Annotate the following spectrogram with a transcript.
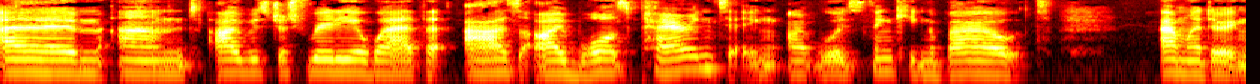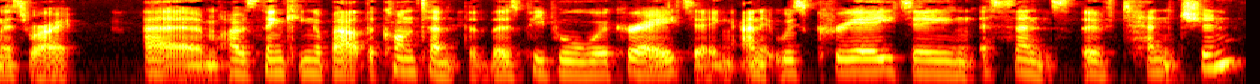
um, and I was just really aware that as I was parenting, I was thinking about, am I doing this right? Um, I was thinking about the content that those people were creating, and it was creating a sense of tension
